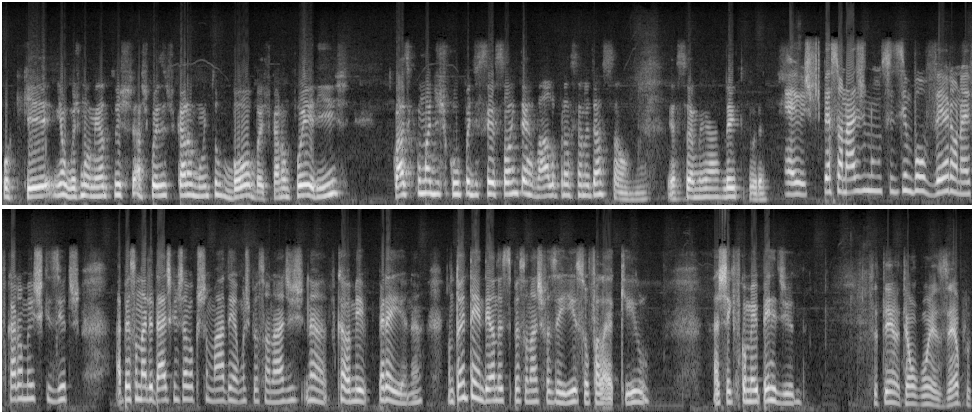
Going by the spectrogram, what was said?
porque em alguns momentos as coisas ficaram muito bobas, ficaram pueris, quase que uma desculpa de ser só intervalo para a cena de ação. Né? Essa é a minha leitura. É, os personagens não se desenvolveram, né? Ficaram meio esquisitos. A personalidade que a gente estava acostumado em alguns personagens, né? Ficava meio, peraí, né? Não tô entendendo esse personagem fazer isso ou falar aquilo. Achei que ficou meio perdido. Você tem, tem algum exemplo,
